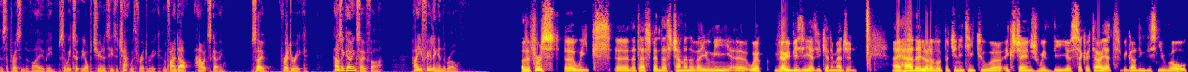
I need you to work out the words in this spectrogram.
as the president of IUMI, so we took the opportunity to chat with Frederick and find out how it's going. So, Frederick, how's it going so far? How are you feeling in the role? The first uh, weeks uh, that I've spent as chairman of IUMI uh, were very busy, as you can imagine. I had a lot of opportunity to uh, exchange with the uh, secretariat regarding this new role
